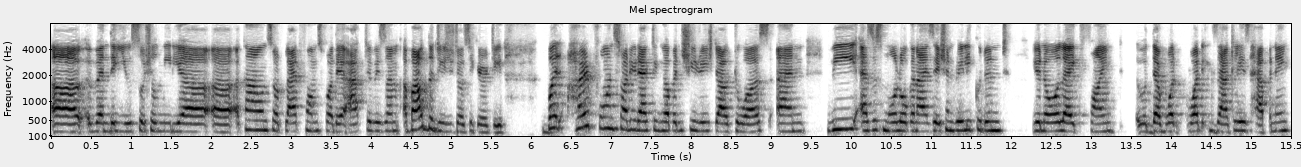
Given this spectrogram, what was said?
uh, when they use social media uh, accounts or platforms for their activism about the digital security. But her phone started acting up and she reached out to us and we as a small organization really couldn't, you know, like find that what, what exactly is happening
